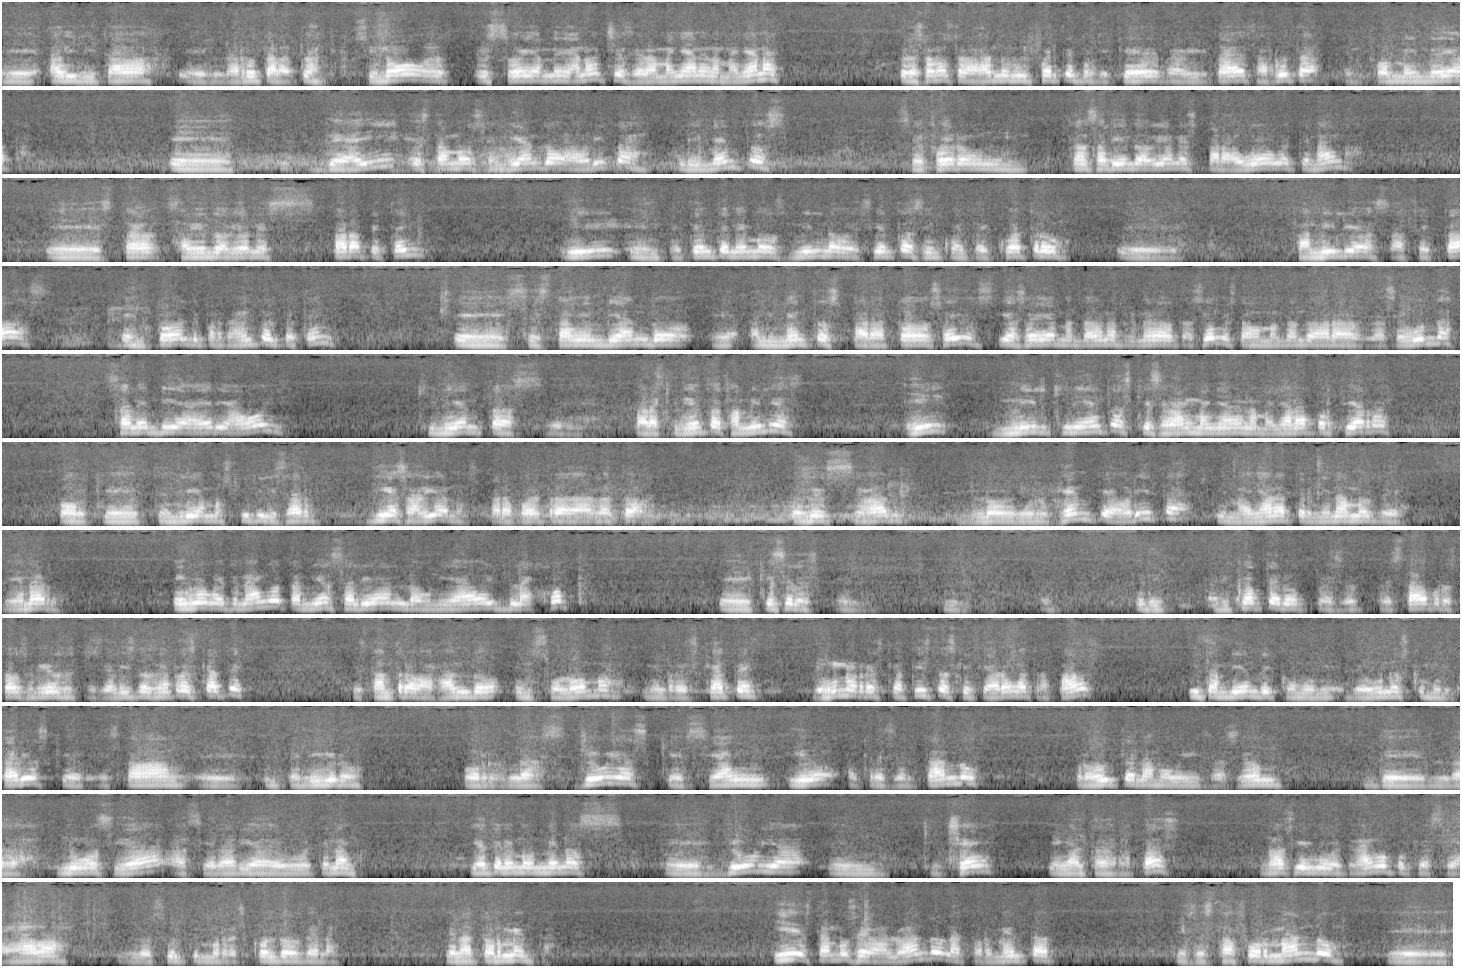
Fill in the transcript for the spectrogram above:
eh, habilitada eh, la ruta al Atlántico. Si no es hoy a medianoche, será mañana en la mañana, pero estamos trabajando muy fuerte porque quede rehabilitada esa ruta en forma inmediata. Eh, de ahí estamos enviando ahorita alimentos, se fueron, están saliendo aviones para Huehuetenango, eh, está saliendo aviones para Petén y en Petén tenemos 1954 eh, familias afectadas en todo el departamento del Petén. Eh, se están enviando alimentos para todos ellos. Ya se había mandado una primera dotación, estamos mandando ahora la segunda. Sale en vía aérea hoy, 500 para 500 familias y 1.500 que se van mañana en la mañana por tierra porque tendríamos que utilizar 10 aviones para poder trasladarlo todo. Entonces se van lo urgente ahorita y mañana terminamos de, llenarlo. En Huehuetenango también salió la unidad hoy Black Hawk, eh, que es el, helicóptero prestado por Estados Unidos especialistas en rescate. Están trabajando en Soloma en el rescate de unos rescatistas que quedaron atrapados y también de, unos comunitarios que estaban eh, en peligro por las lluvias que se han ido acrecentando producto de la movilización de la nubosidad hacia el área de Huehuetenango. Ya tenemos menos eh, lluvia en Quiché y en Alta de la Paz, no así en Huehuetenango porque se daba los últimos rescoldos de la, de la tormenta. Y estamos evaluando la tormenta que se está formando eh,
